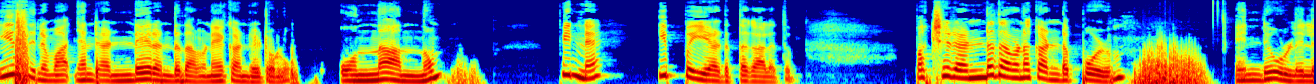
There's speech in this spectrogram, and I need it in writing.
ഈ സിനിമ ഞാൻ രണ്ടേ രണ്ട് തവണയേ കണ്ടിട്ടുള്ളൂ. ഒന്ന് അന്നും പിന്നെ ഇപ്പം ഈ അടുത്ത കാലത്തും. പക്ഷെ രണ്ട് തവണ കണ്ടപ്പോഴും എന്റെ ഉള്ളിൽ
